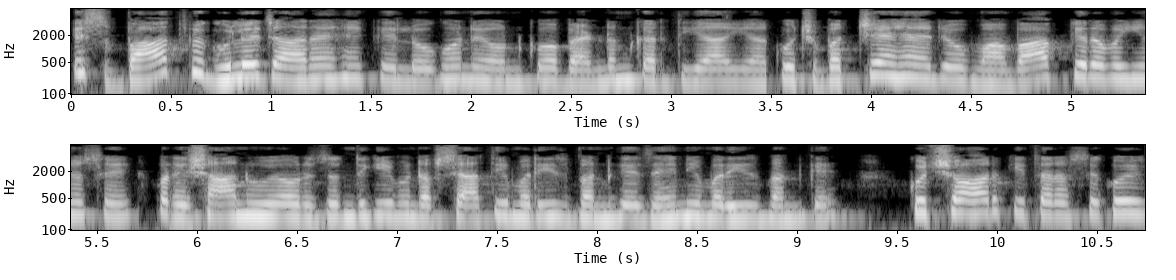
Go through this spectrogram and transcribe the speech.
اس بات پہ گلے جا رہے ہیں کہ لوگوں نے ان کو ابینڈن کر دیا یا کچھ بچے ہیں جو ماں باپ کے رویوں سے پریشان ہوئے اور زندگی میں نفسیاتی مریض بن گئے، ذہنی مریض بن گئے۔ کچھ شوہر کی طرف سے، کوئی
